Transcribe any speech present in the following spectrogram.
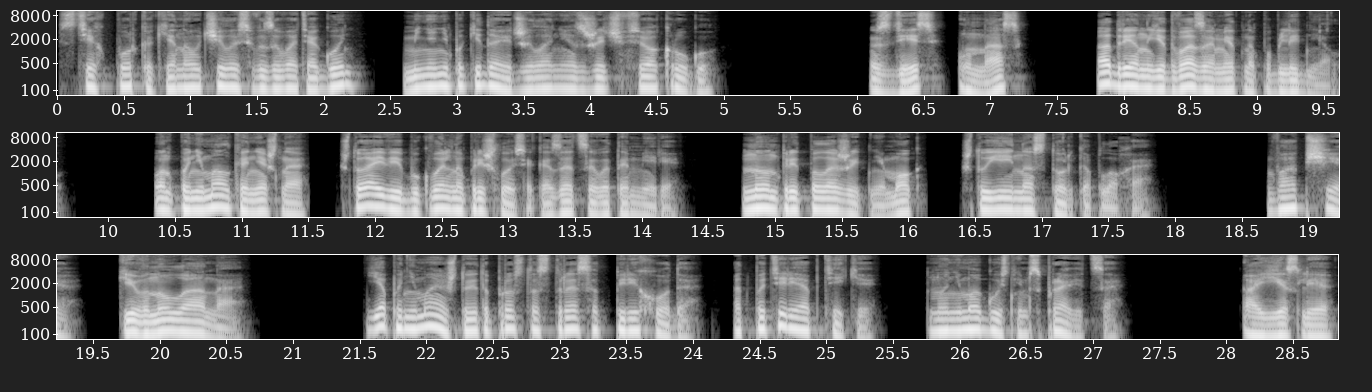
«С тех пор, как я научилась вызывать огонь, меня не покидает желание сжечь всю округу». «Здесь? У нас?» Адриан едва заметно побледнел. Он понимал, конечно, что Айви буквально пришлось оказаться в этом мире, но он предположить не мог, что ей настолько плохо. «Вообще», — кивнула она. «Я понимаю, что это просто стресс от перехода, от потери аптеки, но не могу с ним справиться. «А если...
